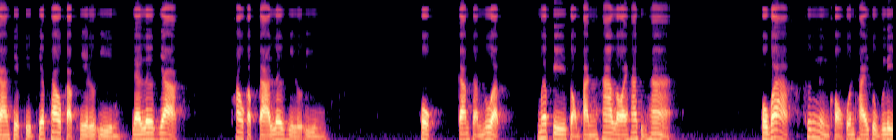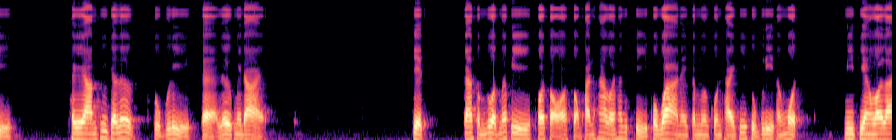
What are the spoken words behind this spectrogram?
การเสพติดเทียบเท่ากับเฮโรอีน และเลิกยากเท่ากับการเลิกเฮโรอีน 6. การสำรวจเมื่อปี 2555 พบว่าครึ่งหนึ่งของคนไทยสูบบุหรี่ พยายามที่จะเลิกสูบบุหรี่แต่เลิกไม่ได้ 7. การสำรวจเมื่อปี พศ 2554 พบว่าในจำนวนคนไทยที่สูบบุหรี่ทั้งหมด มีเพียงร้อยละ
